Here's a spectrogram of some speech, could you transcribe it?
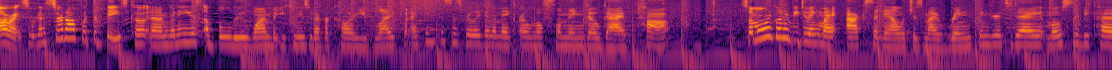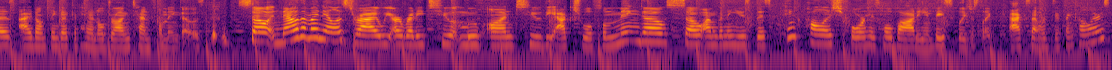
All right, so we're gonna start off with the base coat, and I'm gonna use a blue one, but you can use whatever color you'd like, but I think this is really gonna make our little flamingo guy pop. So I'm only to be doing my accent nail, which is my ring finger today, mostly because I don't think I could handle drawing 10 flamingos. So now that my nail is dry, we are ready to move on to the actual flamingo. So I'm gonna use this pink polish for his whole body and basically just like accent with different colors.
